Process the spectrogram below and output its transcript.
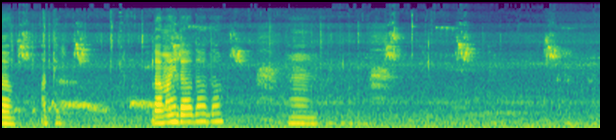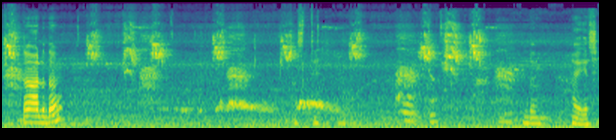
দাও আতি। দাও মাহি দাও দাও দাও। হ্যাঁ। দাও আরও দাও। আস্তে। দাও হয়ে গেছে।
